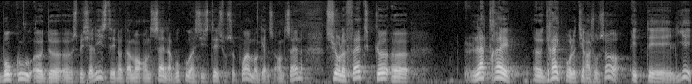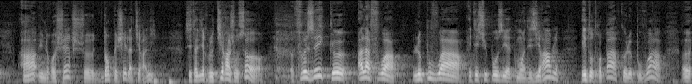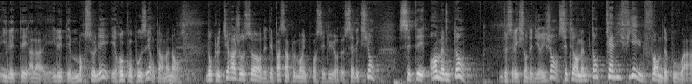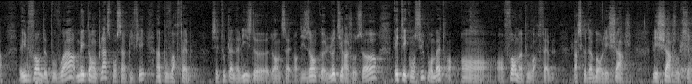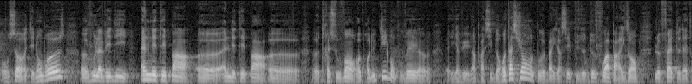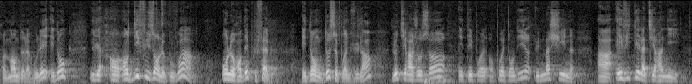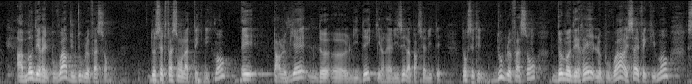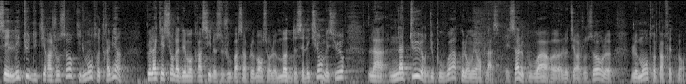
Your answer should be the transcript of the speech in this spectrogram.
beaucoup euh, de euh, spécialistes, et notamment Hansen a beaucoup insisté sur ce point, Mogens Hansen, sur le fait que euh, l'attrait grec pour le tirage au sort était lié à une recherche d'empêcher la tyrannie. C'est-à-dire que le tirage au sort faisait que, à la fois, le pouvoir était supposé être moins désirable, et d'autre part, que le pouvoir euh, il, était il était morcelé et recomposé en permanence. Donc le tirage au sort n'était pas simplement une procédure de sélection, c'était en même temps de sélection des dirigeants, c'était en même temps qualifier une forme de pouvoir, une forme de pouvoir mettant en place, pour simplifier, un pouvoir faible. C'est toute l'analyse de, Hansen, en disant que le tirage au sort était conçu pour mettre en forme un pouvoir faible. Parce que d'abord, les charges les charges au, sort étaient nombreuses. Euh, vous l'avez dit, elles n'étaient pas, euh, euh, très souvent reproductibles. On pouvait, il y avait un principe de rotation. On ne pouvait pas exercer plus de deux fois, par exemple, le fait d'être membre de la boulée. Et donc, il en, diffusant le pouvoir, on le rendait plus faible. Et donc, de ce point de vue-là, le tirage au sort était, pourrait-on dire, une machine à éviter la tyrannie à modérer le pouvoir d'une double façon. De cette façon-là, techniquement, et par le biais de euh, l'idée qu'il réalisait la partialité. Donc c'était une double façon de modérer le pouvoir, et ça, effectivement, c'est l'étude du tirage au sort qui le montre très bien, que la question de la démocratie ne se joue pas simplement sur le mode de sélection, mais sur la nature du pouvoir que l'on met en place. Et ça, le pouvoir, euh, le tirage au sort, le montre parfaitement.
